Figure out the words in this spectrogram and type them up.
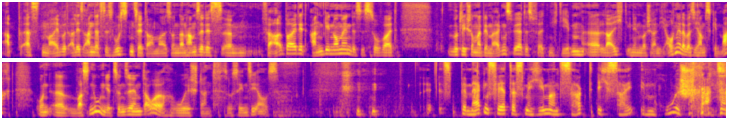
Ab 1. Mai wird alles anders, das wussten sie damals. Und dann haben sie das ähm, verarbeitet, angenommen, das ist soweit wirklich schon mal bemerkenswert. Das fällt nicht jedem äh, leicht, Ihnen wahrscheinlich auch nicht, aber Sie haben es gemacht. Und äh, was nun? Jetzt sind Sie im Dauerruhestand. So sehen Sie aus. Es ist bemerkenswert, dass mir jemand sagt, ich sei im Ruhestand.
